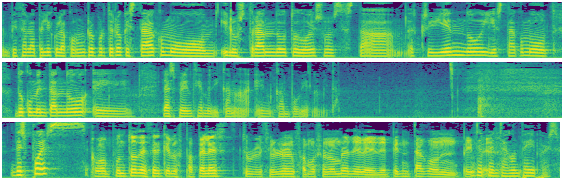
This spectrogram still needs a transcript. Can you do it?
empieza la película con un reportero que está como ilustrando todo eso, está escribiendo y está como documentando eh, la experiencia americana en campo vietnamita. Después, Como punto decir que los papeles recibieron el famoso nombre de, de Pentagon Papers. The Pentagon Papers.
